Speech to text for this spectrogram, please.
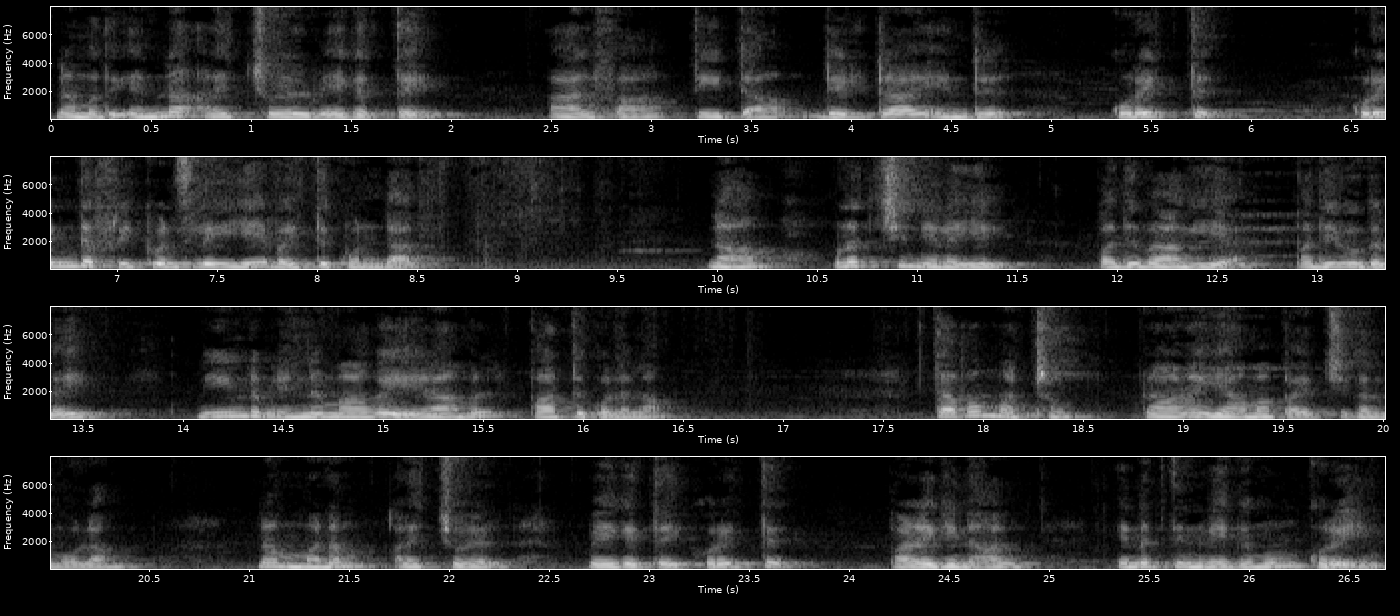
நமது எண்ண அலைச்சுழல் வேகத்தை ஆல்ஃபா டீட்டா டெல்டா என்று குறைத்து குறைந்த ஃப்ரீக்குவன்சிலேயே வைத்து கொண்டால் நாம் உணர்ச்சி நிலையில் பதிவாகிய பதிவுகளை மீண்டும் எண்ணமாக எழாமல் பார்த்து கொள்ளலாம். தவம் மற்றும் பிராணயாம பயிற்சிகள் மூலம் நம் மனம் அலைச்சுழல் வேகத்தை குறைத்து பழகினால் எண்ணத்தின் வேகமும் குறையும்.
